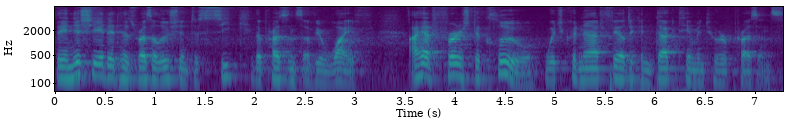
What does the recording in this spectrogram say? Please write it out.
They initiated his resolution to seek the presence of your wife. I had furnished a clue which could not fail to conduct him into her presence.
